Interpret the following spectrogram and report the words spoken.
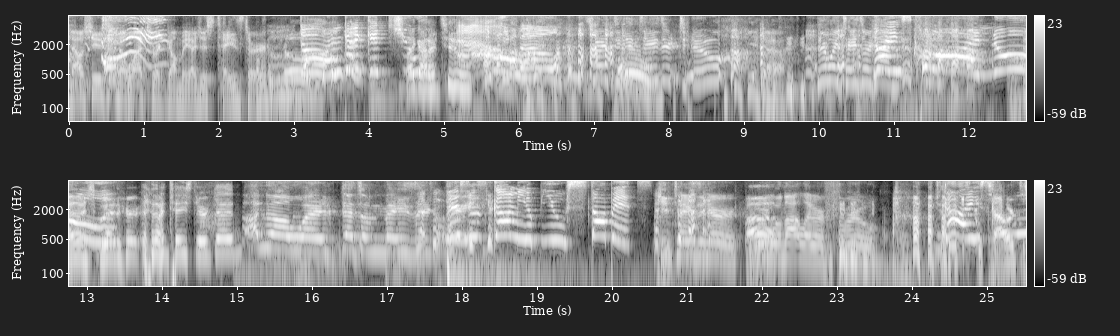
Now she's an electric Gummy. I just tased her. No. I'm gonna get you. I got her too. She fell. Drake, did oh. you tase her too? yeah. And Here, wait, tase her again. Guys, come on. No. And I squinted her and I tasted her again. Oh, no way, that's amazing. That's This is gummy abuse. Stop it. Keep tasing her. we Uh. will not let her through. Guys, Sour to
